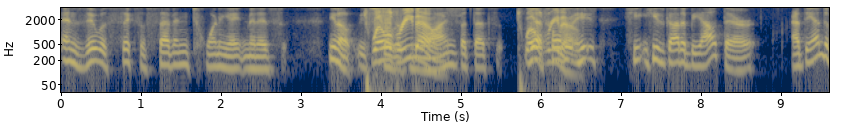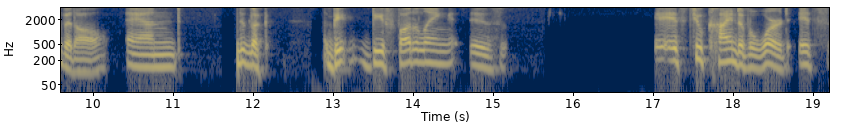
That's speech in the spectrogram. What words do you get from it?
and Zoo was six of seven, 28 minutes. You know, 12 rebounds. Line, but that's 12, yeah, 12 rebounds. He, he, he's got to be out there at the end of it all. And look, be, befuddling is it's too kind of a word. It's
